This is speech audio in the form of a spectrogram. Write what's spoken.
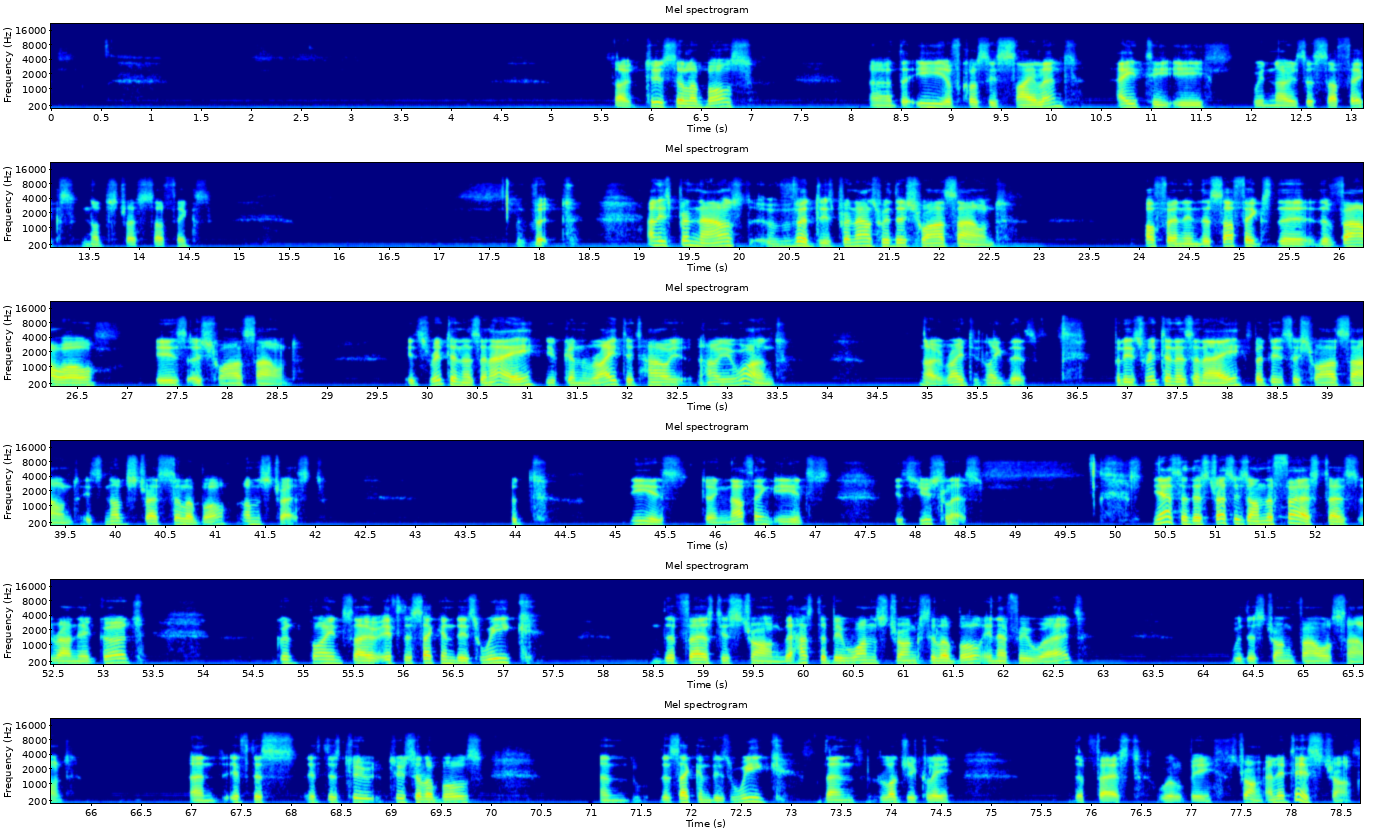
So two syllables. Uh, the E, of course, is silent. ATE, we know is a suffix, not stress suffix. Vut. And it's pronounced, vut is pronounced with the schwa sound. Often in the suffix, the, the vowel is a schwa sound it's written as an A, you can write it how, how you want. No, write it like this. But it's written as an A, but it's a schwa sound. It's not stressed syllable, unstressed. But E is doing nothing, E it's, it's useless. Yeah, so the stress is on the first, says Rania. Good. Good point. So if the second is weak, the first is strong. There has to be one strong syllable in every word with a strong vowel sound. And if this if there's two two syllables and the second is weak, then logically the first will be strong. And it is strong.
